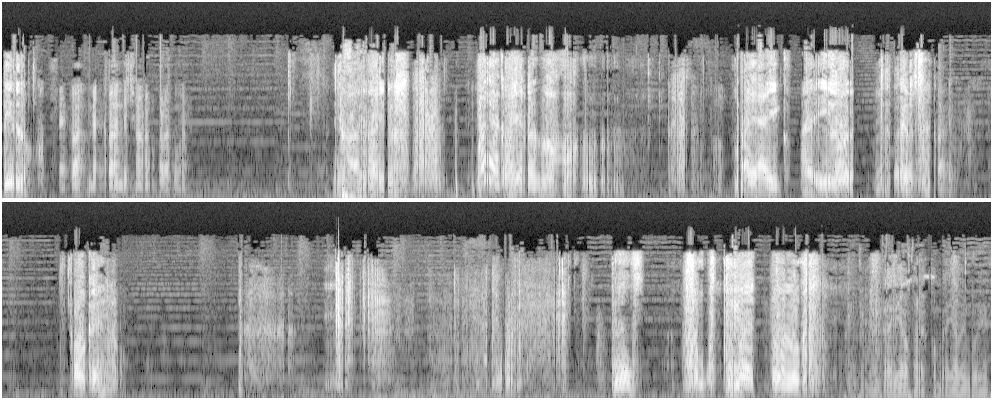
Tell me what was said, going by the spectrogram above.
dilo. Me, acaba- me acaban de llamar para comer. Ah, rayos. Vaya, caballero, no. Vaya y, y luego regresa. Ok. Pues, somos tú y yo de todo, Lux. Acá ya para comer, ya vengo ya.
